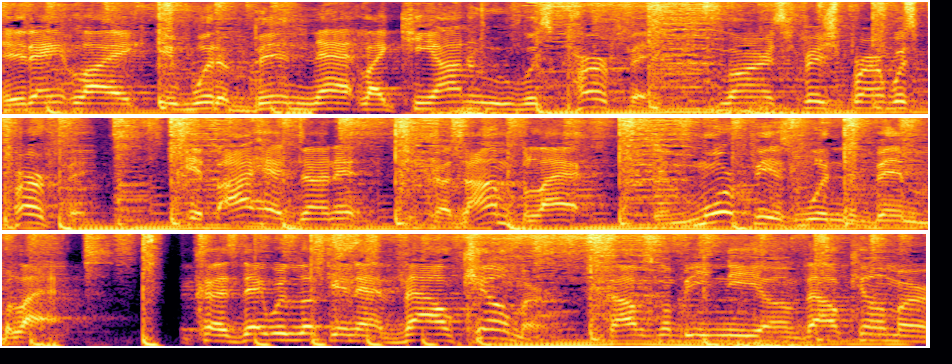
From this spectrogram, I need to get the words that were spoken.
it ain't like it would have been that. Like Keanu was perfect. Lawrence Fishburne was perfect. If I had done it because I'm black, then Morpheus wouldn't have been black. Because they were looking at Val Kilmer. So I was going to be Neo and Val Kilmer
